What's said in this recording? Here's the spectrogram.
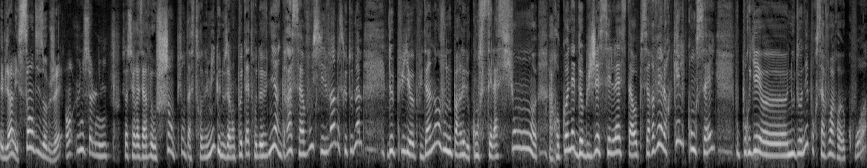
eh bien, les 110 objets en une seule nuit. Ça, c'est réservé aux champions d'astronomie que nous allons peut-être devenir grâce à vous, Sylvain, parce que tout de même, depuis euh, plus d'un an, vous nous parler de constellations euh, à reconnaître, d'objets célestes à observer. Alors, quels conseils vous pourriez euh, nous donner pour savoir euh, quoi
